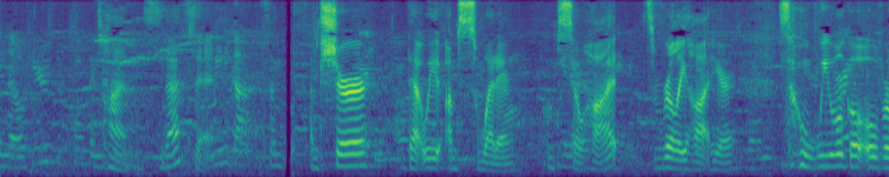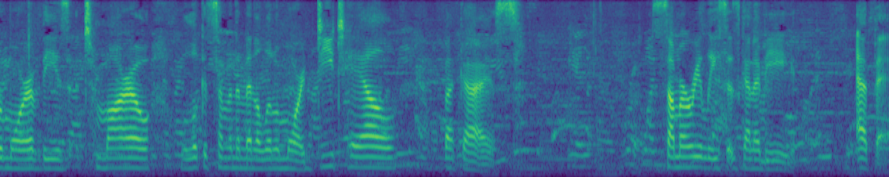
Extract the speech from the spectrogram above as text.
And now here's the cool thing. Tons. That's it. We got some. I'm sure that we, I'm sweating. I'm so hot. It's really hot here. So we will go over more of these tomorrow. We'll look at some of them in a little more detail. But guys, summer release is going to be epic.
